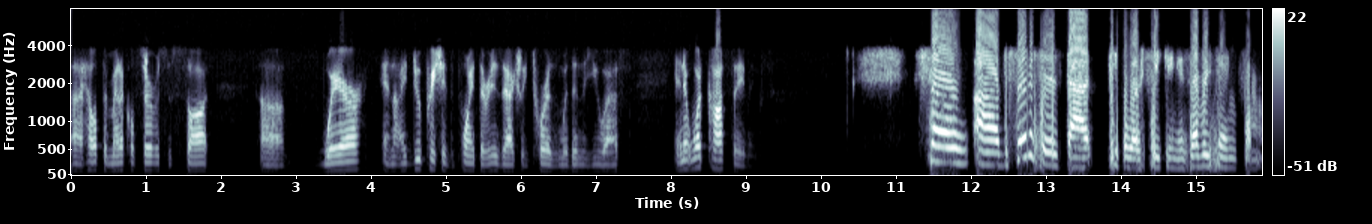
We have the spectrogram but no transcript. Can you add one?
uh, health or medical services sought, uh, where, and I do appreciate the point there is actually tourism within the U.S., and at what cost savings. So uh, the services that people are seeking is everything from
